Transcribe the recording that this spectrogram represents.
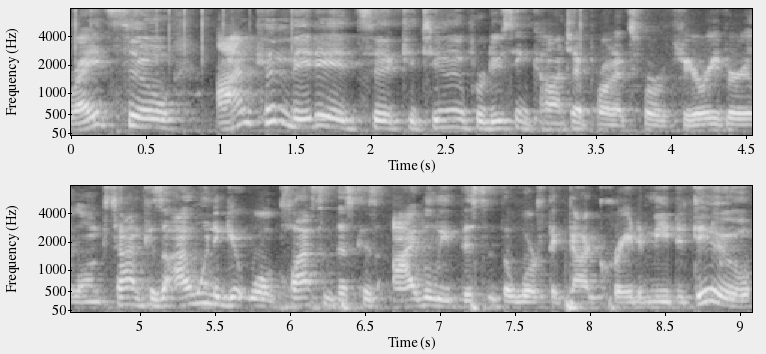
right? So I'm committed to continuing producing content products for a very, very long time because I want to get world class at this because I believe this is the work that God created me to do.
